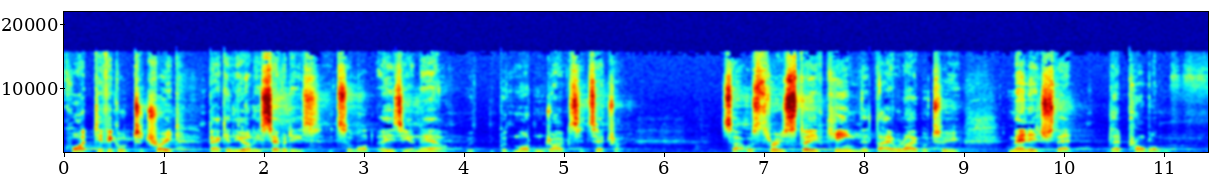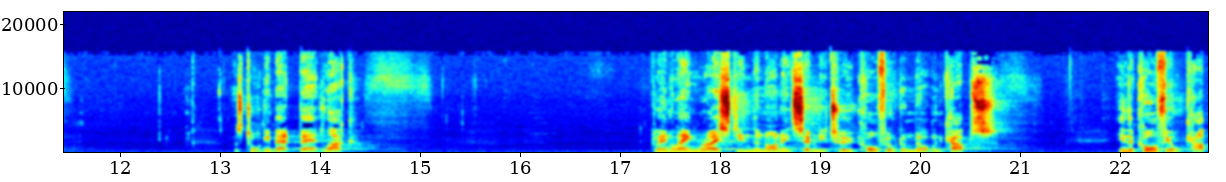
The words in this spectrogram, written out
quite difficult to treat back in the early 70s. It's a lot easier now with, with modern drugs, etc. So it was through Steve King that they were able to manage that, that problem. I was talking about bad luck. Glen Lang raced in the 1972 Caulfield and Melbourne Cups. In the Caulfield Cup,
